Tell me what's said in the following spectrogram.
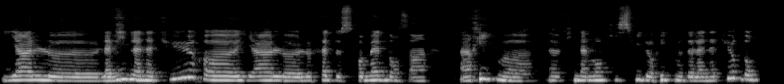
il y a le, la vie de la nature, il y a le, le, fait de se remettre dans un, un rythme euh, finalement qui suit le rythme de la nature. Donc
